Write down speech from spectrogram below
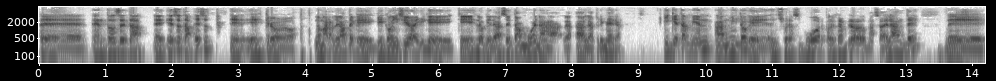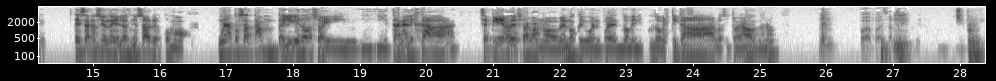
Eh, entonces está, eh, eso está, eso eh, es creo lo más relevante que, que coincido ahí, que, que es lo que le hace tan buena a la, primera. Y que también admito que en Jurassic World, por ejemplo, más adelante, de esa noción de los dinosaurios como una cosa tan peligrosa y tan alejada, se pierde ya cuando vemos que bueno pueden domi- domesticarlos y toda la onda, ¿no? Mm, puede, puede ser, sí. Mm.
